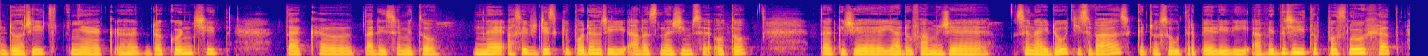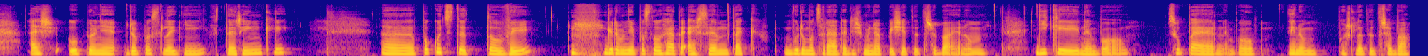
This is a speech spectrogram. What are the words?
doříct, nějak eh, dokončit, tak eh, tady se mi to ne asi vždycky podaří, ale snažím se o to. Takže já doufám, že se najdou ti z vás, kdo jsou trpěliví a vydrží to poslouchat až úplně do poslední vteřinky. Eh, pokud jste to vy, kdo mě posloucháte až sem, tak budu moc ráda, když mi napíšete třeba jenom díky nebo super, nebo jenom pošlete třeba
